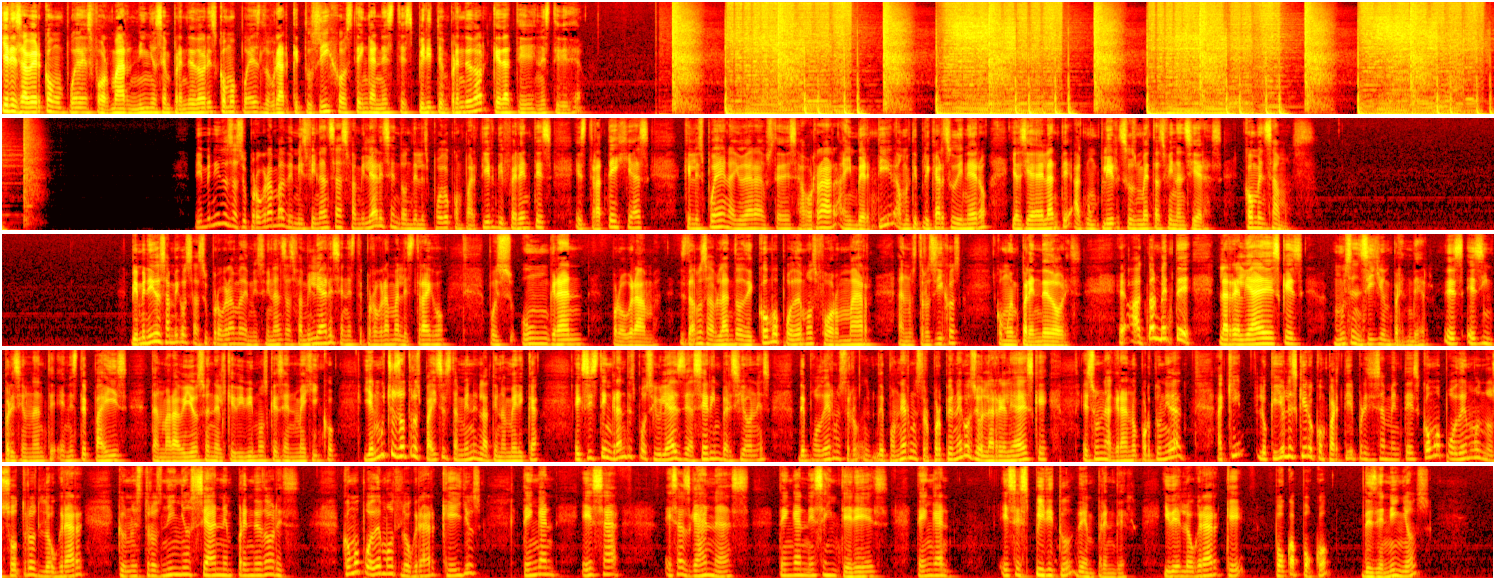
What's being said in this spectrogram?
¿Quieres saber cómo puedes formar niños emprendedores? ¿Cómo puedes lograr que tus hijos tengan este espíritu emprendedor? Quédate en este video. Bienvenidos a su programa de mis finanzas familiares en donde les puedo compartir diferentes estrategias que les pueden ayudar a ustedes a ahorrar, a invertir, a multiplicar su dinero y hacia adelante a cumplir sus metas financieras. Comenzamos. Bienvenidos amigos a su programa de mis finanzas familiares. En este programa les traigo pues un gran programa. Estamos hablando de cómo podemos formar a nuestros hijos como emprendedores. Eh, actualmente la realidad es que es muy sencillo emprender. Es, es impresionante en este país tan maravilloso en el que vivimos, que es en México, y en muchos otros países también en Latinoamérica, existen grandes posibilidades de hacer inversiones, de poder nuestro, de poner nuestro propio negocio. La realidad es que es una gran oportunidad. Aquí lo que yo les quiero compartir precisamente es cómo podemos nosotros lograr que nuestros niños sean emprendedores. ¿Cómo podemos lograr que ellos tengan esa esas ganas, tengan ese interés, tengan ese espíritu de emprender y de lograr que poco a poco, desde niños,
